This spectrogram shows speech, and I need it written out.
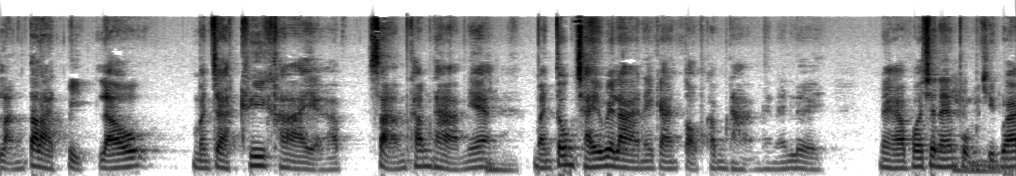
หลังตลาดปิดแล้วมันจะคลี่คลายอะครับสามคำถามเนี่ยมันต้องใช้เวลาในการตอบคำถามทั้งนั้นเลยนะครับเพราะฉะนั้นผมคิดว่า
